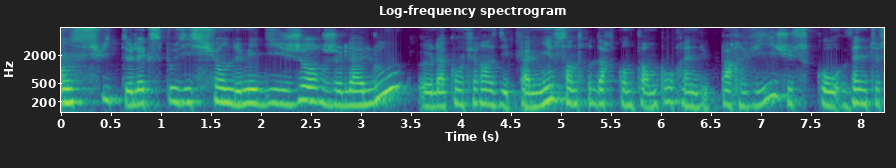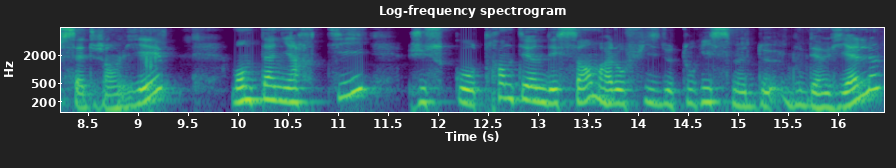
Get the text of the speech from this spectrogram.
Ensuite, l'exposition de Mehdi Georges Lalou, euh, la conférence des palmiers au Centre d'art contemporain du Parvis jusqu'au 27 janvier. Montagne Arty jusqu'au 31 décembre à l'Office de tourisme de Loudunvielle.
